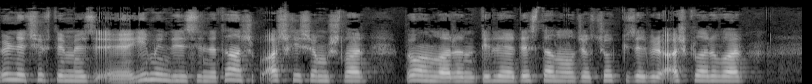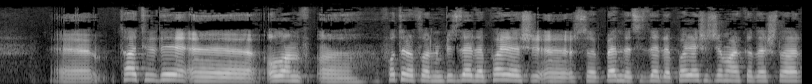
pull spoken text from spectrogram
ünlü çiftimiz e, Yemin dizisinde tanışıp aşk yaşamışlar. Ve onların dillere destan olacak çok güzel bir aşkları var. E, tatilde e, olan e, fotoğraflarını bizlerle paylaşırsa ben de sizlerle paylaşacağım arkadaşlar.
